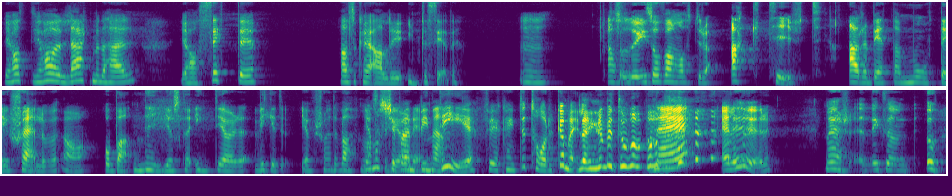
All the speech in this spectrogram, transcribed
Jag har, jag har lärt mig det här, jag har sett det, alltså kan jag aldrig inte se det. Mm. Alltså då, i så fall måste du aktivt arbeta mot dig själv Ja. och bara nej jag ska inte göra det. Vilket jag förstår inte varför man Jag måste skulle köpa en göra det. men- bidé för jag kan inte torka mig längre med toapapper. Nej, eller hur? Men liksom upp,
